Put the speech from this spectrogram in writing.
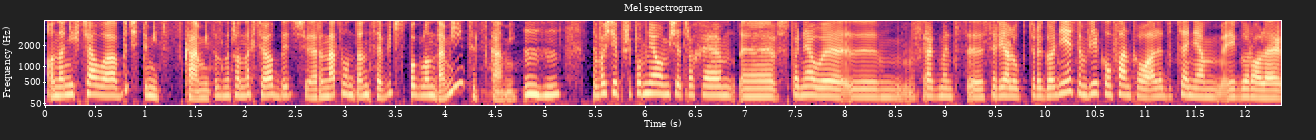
ona nie chciała być tymi cyckami, to znaczy ona chciała być Renatą Dancewicz z poglądami i cyckami. Mm -hmm. No właśnie przypomniało mi się trochę e, wspaniały e, fragment e, serialu, którego nie jestem wielką fanką, ale doceniam jego rolę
